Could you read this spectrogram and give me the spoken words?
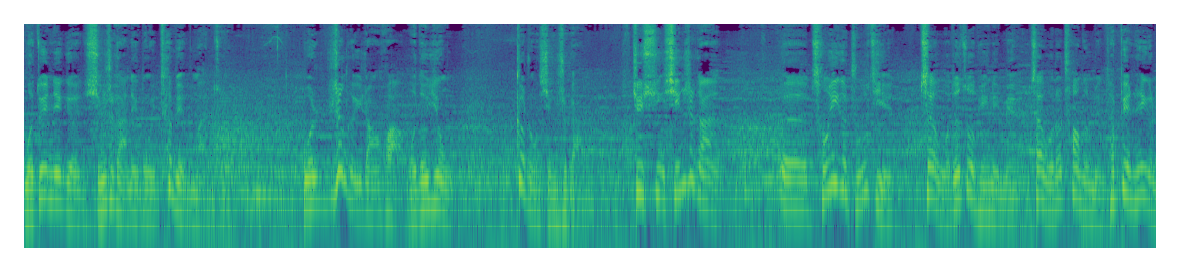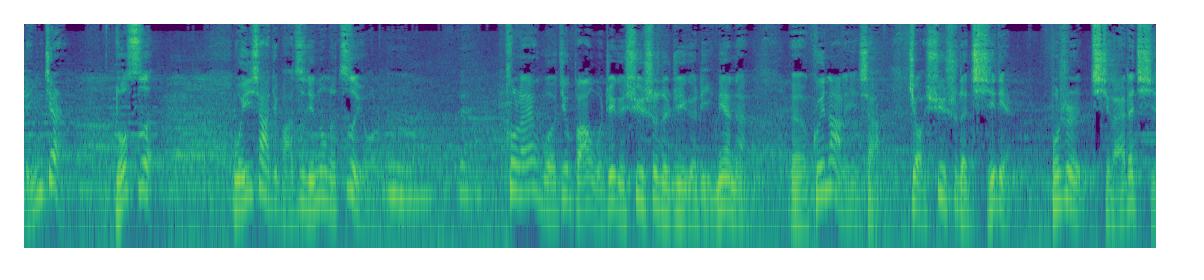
我对那个形式感那个东西特别不满足，我任何一张画我都用各种形式感，就形形式感，呃，从一个主体在我的作品里面，在我的创作里面，它变成一个零件儿，螺丝，我一下就把自己弄得自由了。嗯，对。后来我就把我这个叙事的这个理念呢，呃，归纳了一下，叫叙事的起点，不是起来的起，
